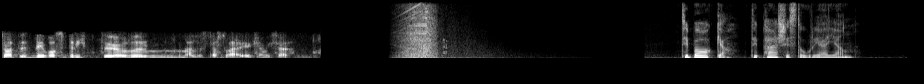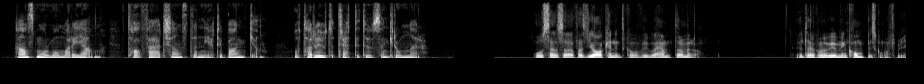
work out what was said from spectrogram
Så att det var spritt över mellersta Sverige kan vi säga. Tillbaka till Pers historia igen. Hans mormor Marianne tar färdtjänsten ner till banken och tar ut 30 000 kronor. Och sen sa jag, fast jag kan inte komma förbi och hämta dem idag. Utan jag kommer be min kompis komma förbi.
